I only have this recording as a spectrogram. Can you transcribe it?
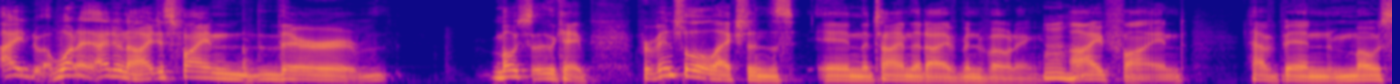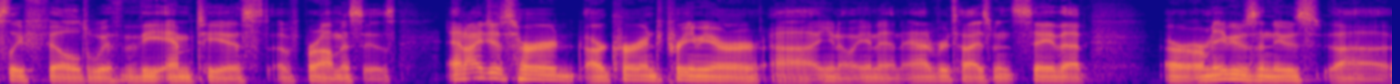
I what I, I don't know. I just find there most okay provincial elections in the time that I've been voting. I find have been mostly filled with the emptiest of promises. And I just heard our current premier, uh, you know, in an advertisement say that, or, or maybe it was a news uh,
